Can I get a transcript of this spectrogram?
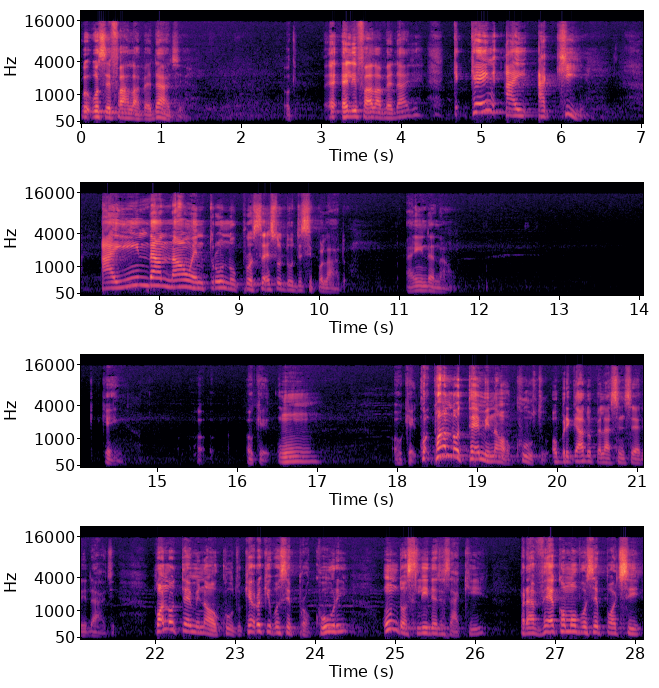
Você fala a verdade? Ele fala a verdade? Quem aqui ainda não entrou no processo do discipulado? Ainda não. Quem? Ok, um. Ok. Quando terminar o culto, obrigado pela sinceridade. Quando terminar o culto, quero que você procure um dos líderes aqui para ver como você pode se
